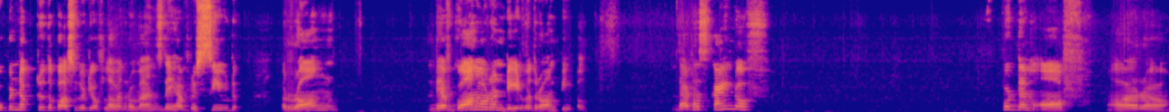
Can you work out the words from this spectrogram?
opened up to the possibility of love and romance they have received wrong they have gone out on date with wrong people. That has kind of put them off or uh,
